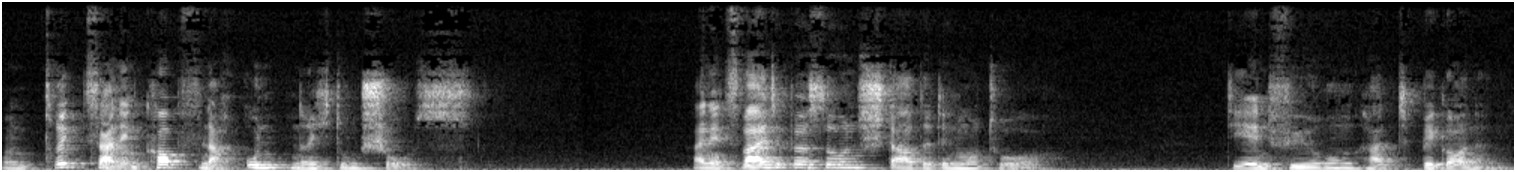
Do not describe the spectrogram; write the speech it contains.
und drückt seinen Kopf nach unten Richtung Schoß. Eine zweite Person startet den Motor. Die Entführung hat begonnen.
